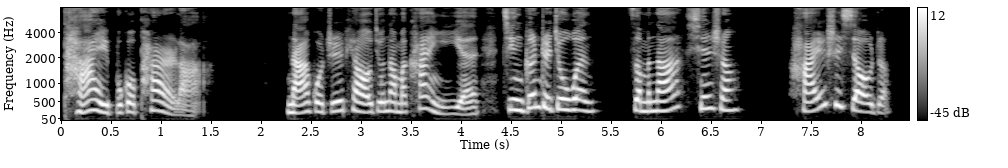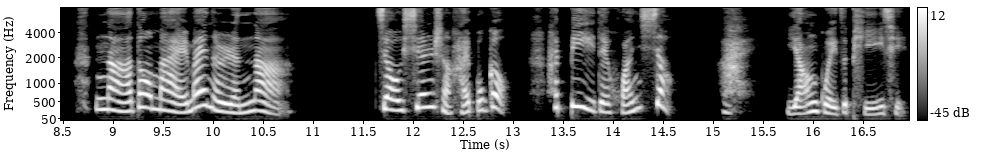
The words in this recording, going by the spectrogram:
太不够派儿了。拿过支票就那么看一眼，紧跟着就问怎么拿，先生？还是笑着，哪到买卖的人呐？叫先生还不够，还必得还笑。哎。洋鬼子脾气，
